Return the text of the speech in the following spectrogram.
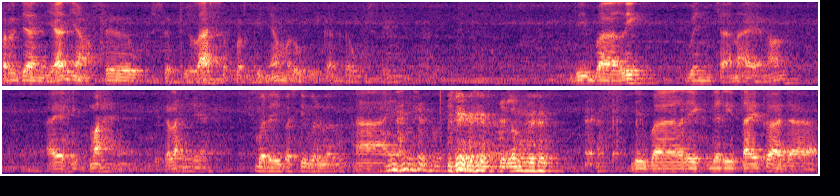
perjanjian yang se- sekilas sepertinya merugikan kaum muslimin di balik bencana ya non ayah hikmah ya, gitulah Iya. badai pasti berlalu. nah ya. Film. di balik derita itu ada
